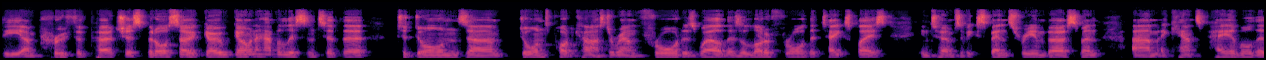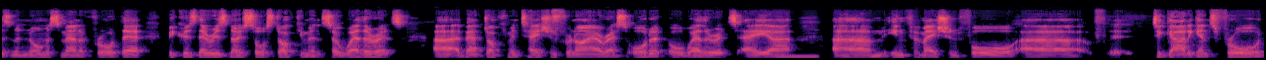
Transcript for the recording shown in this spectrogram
the um, proof of purchase, but also go go and have a listen to the to Dawn's um, Dawn's podcast around fraud as well. There's a lot of fraud that takes place in terms of expense reimbursement, um, accounts payable. There's an enormous amount of fraud there because there is no source document. So whether it's uh, about documentation for an IRS audit or whether it's a uh, um, information for uh, to guard against fraud.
